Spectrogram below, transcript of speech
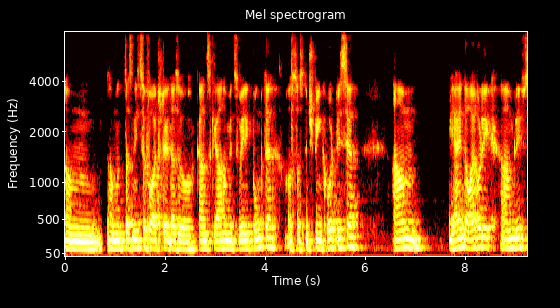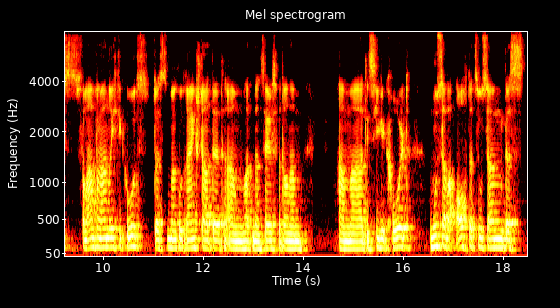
ähm, haben uns das nicht so vorgestellt. Also ganz klar haben wir zu wenig Punkte aus, aus den Spielen geholt bisher. Ähm, ja, in der Euroleague ähm, lief es von Anfang an richtig gut. Da sind wir gut reingestartet, ähm, hatten dann Selbstvertrauen, haben, haben äh, die Siege geholt. Muss aber auch dazu sagen, dass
